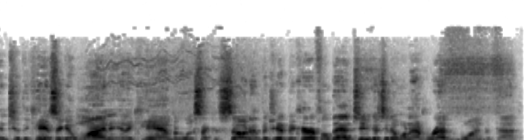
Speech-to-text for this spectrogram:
into the can. So you get wine in a can, but it looks like a soda. But you got to be careful then too, because you don't want to have red wine with that,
